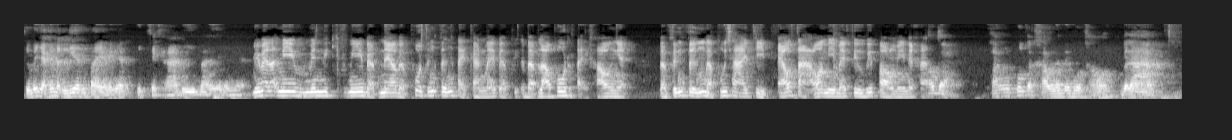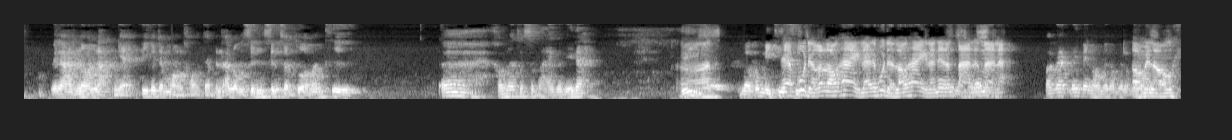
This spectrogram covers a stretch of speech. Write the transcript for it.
คือไม่อยากให้มันเลี่ยนไปอะไรเงี้ยปิดใส่ขาดีไหมอะไรเงี้ยมีเวลามีมีมีแบบแนวแบบพูดซึ้งๆใส่กันไหมแบบแบบเราพูดใส่เขาอย่างเงี้ยแบบซึ้งๆแบบผู้ชายจีบแอลสาวอะมีไหมฟิลพี่ปองมีไหมคะเขาแบบทั้งพูดกับเขาและไม่พูดกับเขาเวลาเวลานอนหลับเนี่ย พี่ก็จะมองเขาแต่เป็นอารมณ์ซึ้งซึ้งส่วนตัวมันคือ เออเขาน่าจะสบายกว่านี้นะเฮ้ยอ๋อเราก็มีที่เนี่ยพูดเดี๋ยวก็ร้องไห้อีกแล้วพูดเดี๋ยวร้องไห้อีกแล้วเนี่ยน้ำตาเริ่มมาละตอนแรกไม่ไม่ร้องไม่ร้องไม่ร้องอ๋อไม่ร้องโอเค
